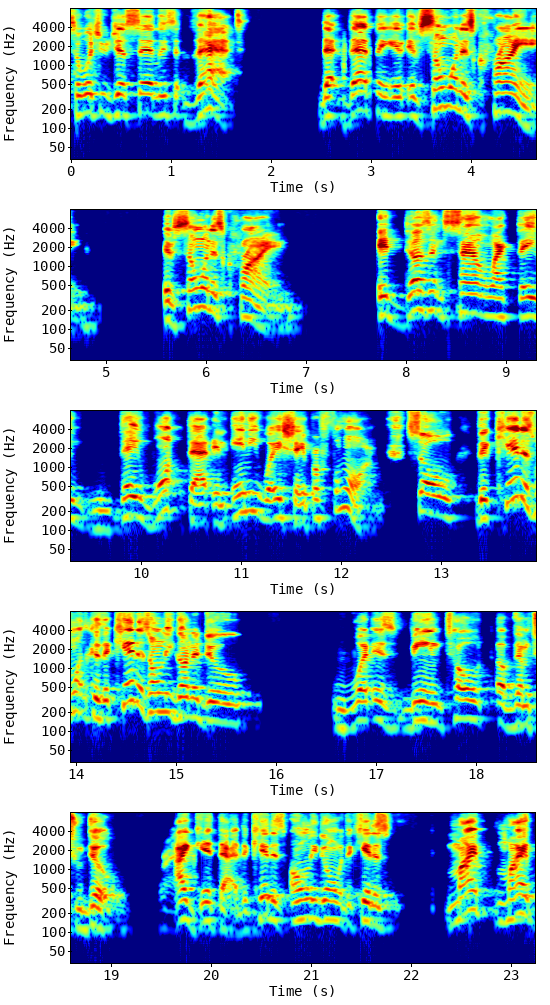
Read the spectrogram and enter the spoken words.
to what you just said, Lisa, that that that thing, if, if someone is crying, if someone is crying, it doesn't sound like they they want that in any way, shape, or form. So the kid is one because the kid is only going to do what is being told of them to do. right. I get that. The kid is only doing what the kid is. My my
